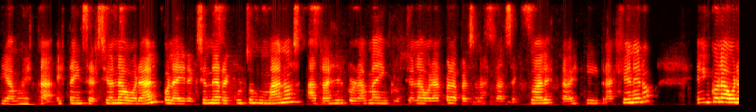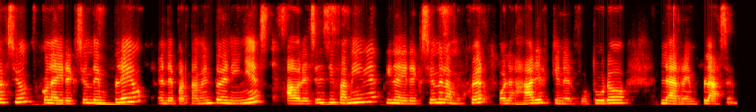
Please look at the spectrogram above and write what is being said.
digamos, esta, esta inserción laboral por la Dirección de Recursos Humanos a través del programa de inclusión laboral para personas transexuales, travestis y transgénero, en colaboración con la Dirección de Empleo, el Departamento de Niñez, Adolescencia y Familia y la Dirección de la Mujer o las áreas que en el futuro la reemplacen.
